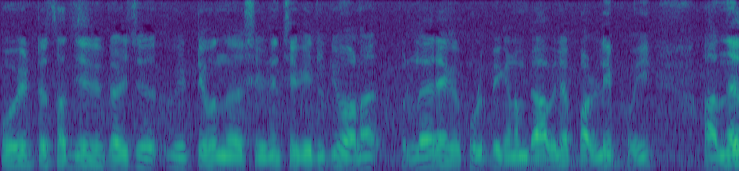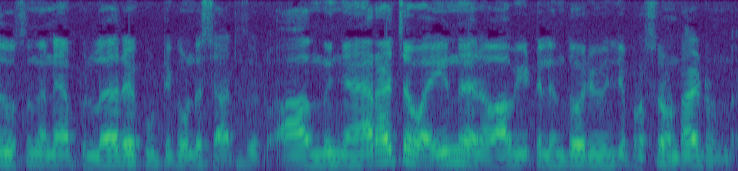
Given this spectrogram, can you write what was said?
പോയിട്ട് സദ്യയൊക്കെ കഴിച്ച് വീട്ടിൽ വന്ന് ക്ഷീണിച്ചൊക്കെ ഇരിക്കുവാണ്. പിള്ളേരെയൊക്കെ കുളിപ്പിക്കണം. രാവിലെ പള്ളിയിൽ പോയി. അന്നേ ദിവസം തന്നെ ആ പിള്ളേരെ കൂട്ടിക്കൊണ്ട് സ്റ്റാറ്റസ് കിട്ടും അന്ന് ഞായറാഴ്ച വൈകുന്നേരം ആ വീട്ടിൽ എന്തോ ഒരു വലിയ പ്രശ്നം ഉണ്ടായിട്ടുണ്ട്.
